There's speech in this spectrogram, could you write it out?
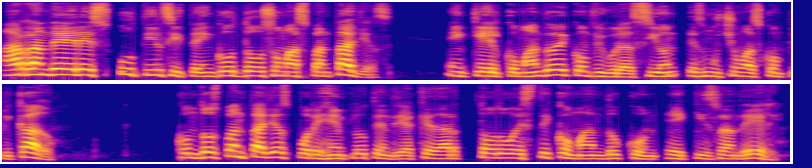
RANDR es útil si tengo dos o más pantallas en que el comando de configuración es mucho más complicado. Con dos pantallas, por ejemplo, tendría que dar todo este comando con XRANDR.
